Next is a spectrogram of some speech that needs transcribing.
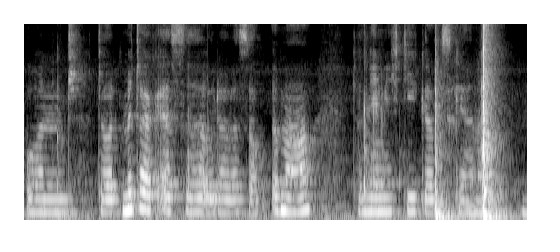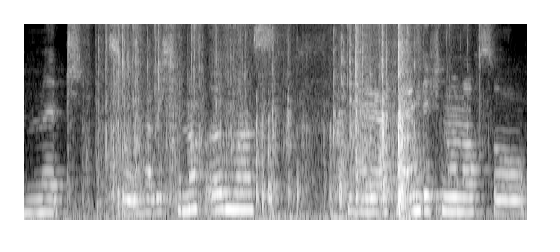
und dort Mittag esse oder was auch immer. Dann nehme ich die ganz gerne mit. So, habe ich hier noch irgendwas? Nee, eigentlich nur noch so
